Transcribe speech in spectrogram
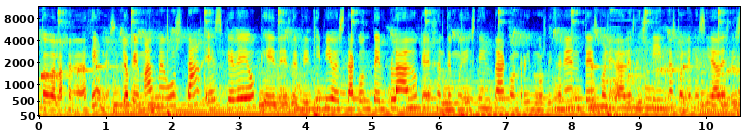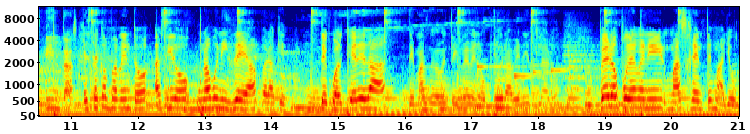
todas las generaciones. Lo que más me gusta es que veo que desde el principio está contemplado que hay gente muy distinta, con ritmos diferentes, con edades distintas, con necesidades distintas. Este campamento ha sido una buena idea para que de cualquier edad, de más de 99 no podrá venir, claro, pero puede venir más gente mayor.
